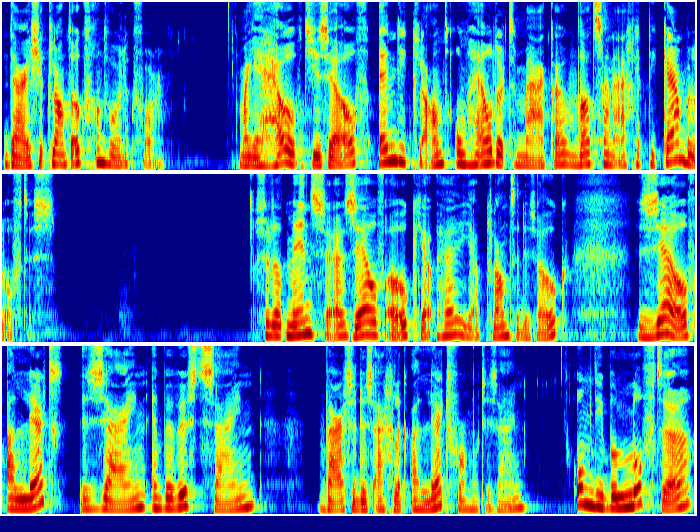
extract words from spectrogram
Daar is je klant ook verantwoordelijk voor. Maar je helpt jezelf en die klant om helder te maken wat zijn eigenlijk die kernbeloftes. Zodat mensen zelf ook, hè, jouw klanten dus ook, zelf alert zijn en bewust zijn, waar ze dus eigenlijk alert voor moeten zijn, om die belofte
